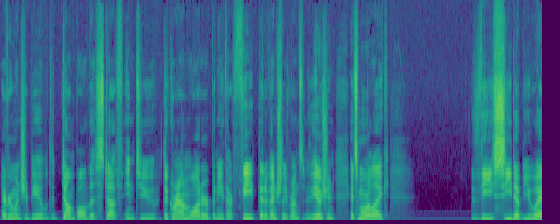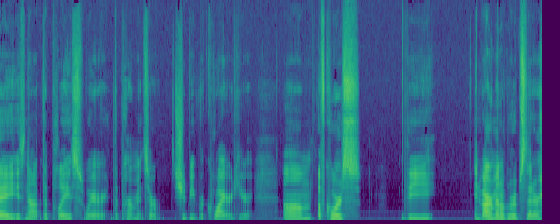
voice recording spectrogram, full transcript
everyone should be able to dump all this stuff into the groundwater beneath our feet that eventually runs into the ocean. It's more like the CWA is not the place where the permits are should be required here. Um, of course, the environmental groups that are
